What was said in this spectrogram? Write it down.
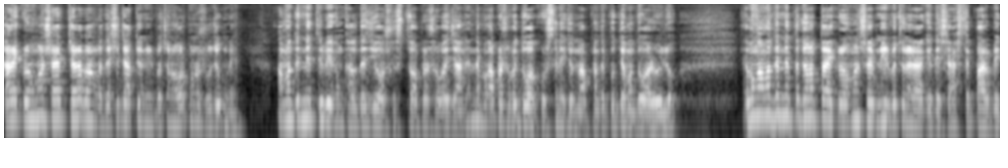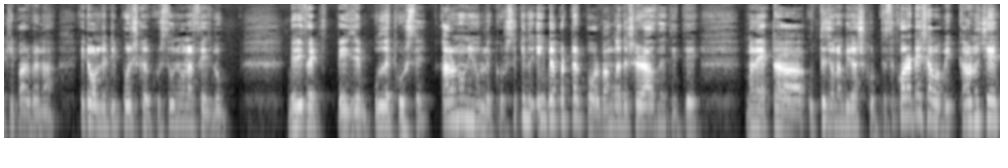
তারেক রহমান সাহেব ছাড়া বাংলাদেশে জাতীয় নির্বাচন হওয়ার কোনো সুযোগ নেই। আমাদের নেত্রী বেগম খালেদা জি অসুস্থ, আপনারা সবাই জানেন, এবং আপনারা সবাই দোয়া করছেন এই জন্য আপনাদের প্রতি আমার দোয়া রইল। এবং আমাদের নেতা জনাব তারেক রহমান সাহেব নির্বাচনের আগে দেশে আসতে পারবে কি পারবে না, এটা অলরেডি পরিষ্কার করছে। উনি ওনার ফেসবুক ভেরিফাইড পেজে উল্লেখ করছে। কারণ উনি উল্লেখ করছে। কিন্তু এই ব্যাপারটার পর বাংলাদেশের রাজনীতিতে মানে একটা উত্তেজনা বিরাজ করতেছে, করাটাই স্বাভাবিক। কারণ হচ্ছে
